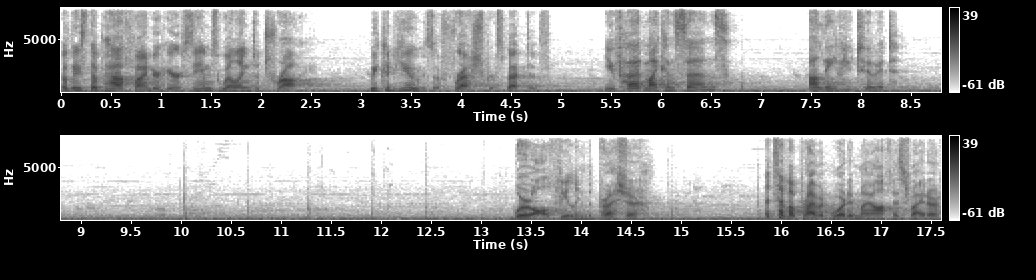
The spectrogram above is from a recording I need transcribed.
At least the Pathfinder here seems willing to try. We could use a fresh perspective. You've heard my concerns. I'll leave you to it. We're all feeling the pressure. Let's have a private word in my office, Ryder.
